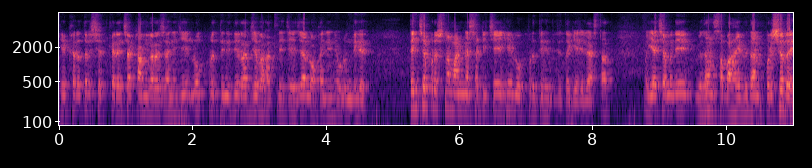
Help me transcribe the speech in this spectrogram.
हे खरं तर शेतकऱ्याच्या कामगाराच्या आणि जे लोकप्रतिनिधी राज्यभरातले जे ज्या लोकांनी निवडून दिलेत त्यांचे प्रश्न मांडण्यासाठीचे हे लोकप्रतिनिधी तिथं गेलेले असतात. मग याच्यामध्ये विधानसभा आहे विधान परिषद आहे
